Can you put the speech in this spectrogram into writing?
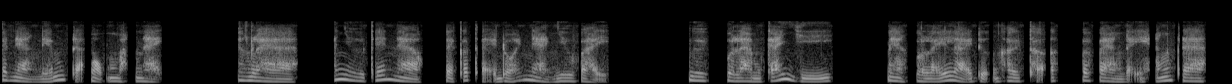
cái nàng ném trả một mặt này. Nhưng là, như thế nào lại có thể đối nàng như vậy? Ngươi vừa làm cái gì? Nàng vừa lấy lại được hơi thở, với vàng đẩy hắn ra,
